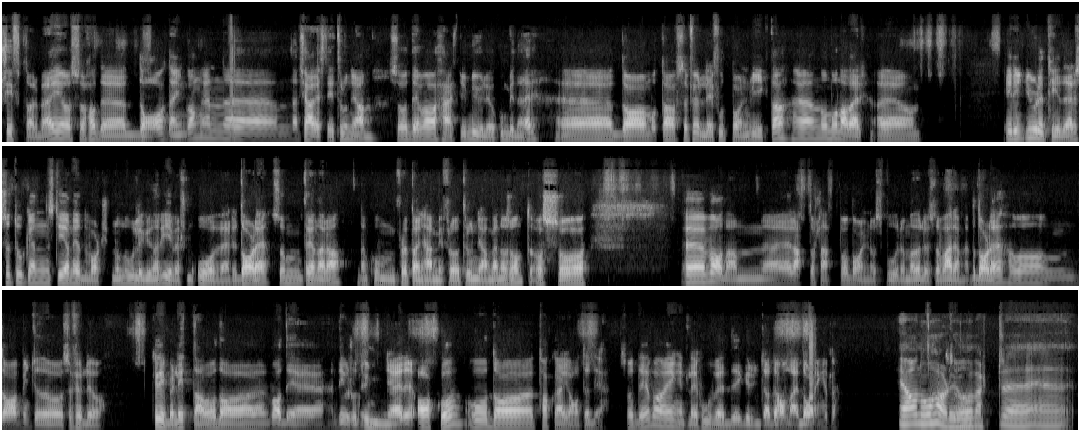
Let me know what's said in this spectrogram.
skiftarbeid. Og så hadde da, den gangen, en kjæreste i Trondheim, så det var helt umulig å kombinere. Da måtte selvfølgelig fotballen vike da, noen måneder. I rundt juletider så tok en Stian Edvardsen og Ole Gunnar Iversen over Dale som trenere. De kom flytta hjem fra Trondheim og sånt. Og så uh, var de uh, rett og slett på ballen og spor om de hadde lyst til å være med på Dale. Og da begynte det selvfølgelig å krible litt, da, og da var det en divisjon under AK. Og da takka jeg ja til det. Så det var egentlig hovedgrunnen til at jeg havna i Dale, egentlig. Ja, og nå har du jo vært uh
